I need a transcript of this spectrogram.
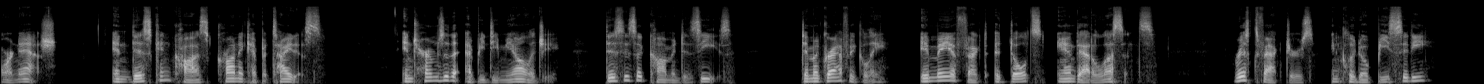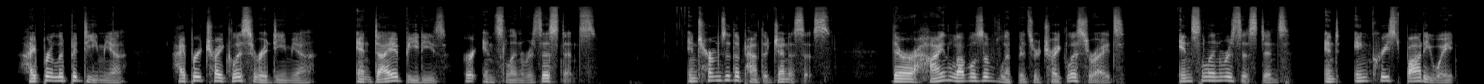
or NASH, and this can cause chronic hepatitis. In terms of the epidemiology, this is a common disease. Demographically, it may affect adults and adolescents. Risk factors include obesity, hyperlipidemia, hypertriglyceridemia, and diabetes or insulin resistance. In terms of the pathogenesis, there are high levels of lipids or triglycerides, insulin resistance, and increased body weight,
